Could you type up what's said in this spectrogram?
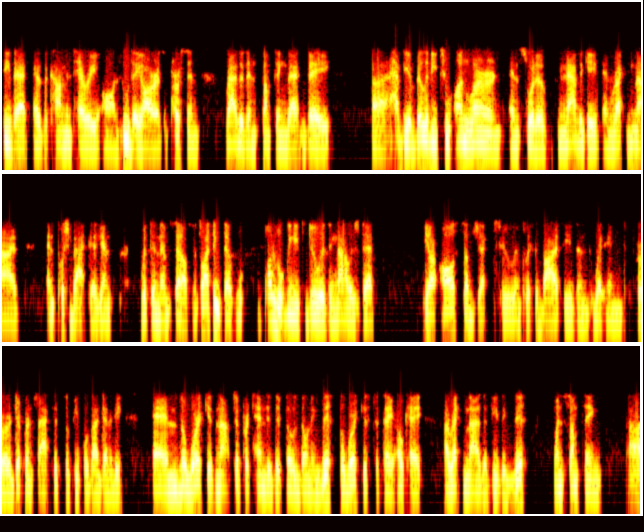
see that as a commentary on who they are as a person rather than something that they uh, have the ability to unlearn and sort of navigate and recognize and push back against within themselves. And so I think that part of what we need to do is acknowledge that we are all subject to implicit biases and, and for different facets of people's identity. And the work is not to pretend as if those don't exist. The work is to say, okay, I recognize that these exist. When something uh,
